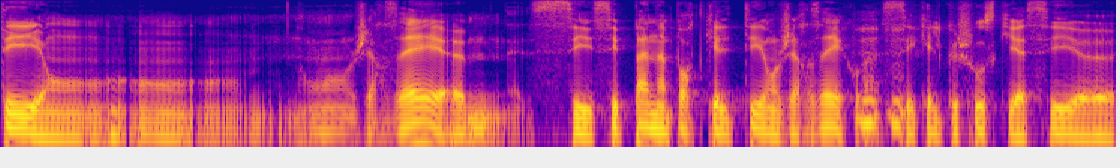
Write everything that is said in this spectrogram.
thé en, en, en jersey, euh, c'est c'est pas n'importe quel thé en jersey, quoi. C'est quelque chose qui est assez, euh,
